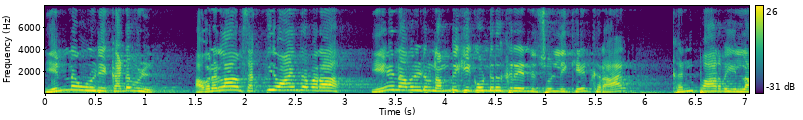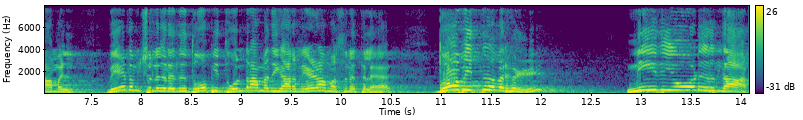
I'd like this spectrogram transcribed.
என்ன உன்னுடைய கடவுள்? அவரெல்லாம் சக்தி வாய்ந்தவரா? ஏன் அவரிடம் நம்பிக்கை கொண்டிருக்கிறேன்? என்று சொல்லி கேட்கிறார். கண் பார்வை இல்லாமல் வேதம் சொல்லுகிறது தோபித்து ஒன்றாம் அதிகாரம் ஏழாம் வசனத்தில் தோபித்து அவர்கள் நீதியோடு இருந்தார்.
